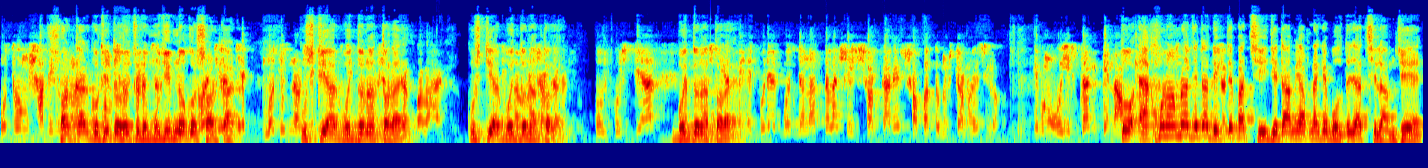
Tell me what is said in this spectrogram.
প্রথম স্বাধীন সরকার গঠিত হয়েছিল মুজিবনগর সরকার। কুষ্টিয়ার বৈদ্যনাথ তলায়। কুষ্টিয়ার বৈদ্যনাথ তলায়। কুষ্টিয়ার বৈদ্যনাথ তলায়। মেহেরপুরের বৈদ্যনাথ তলায় সেই সেই সরকারের শপথ অনুষ্ঠান হয়েছিল। এবং ওই স্থানকে তো এখন আমরা যেটা দেখতে পাচ্ছি যেটা আমি আপনাকে বলতে যাচ্ছিলাম যে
